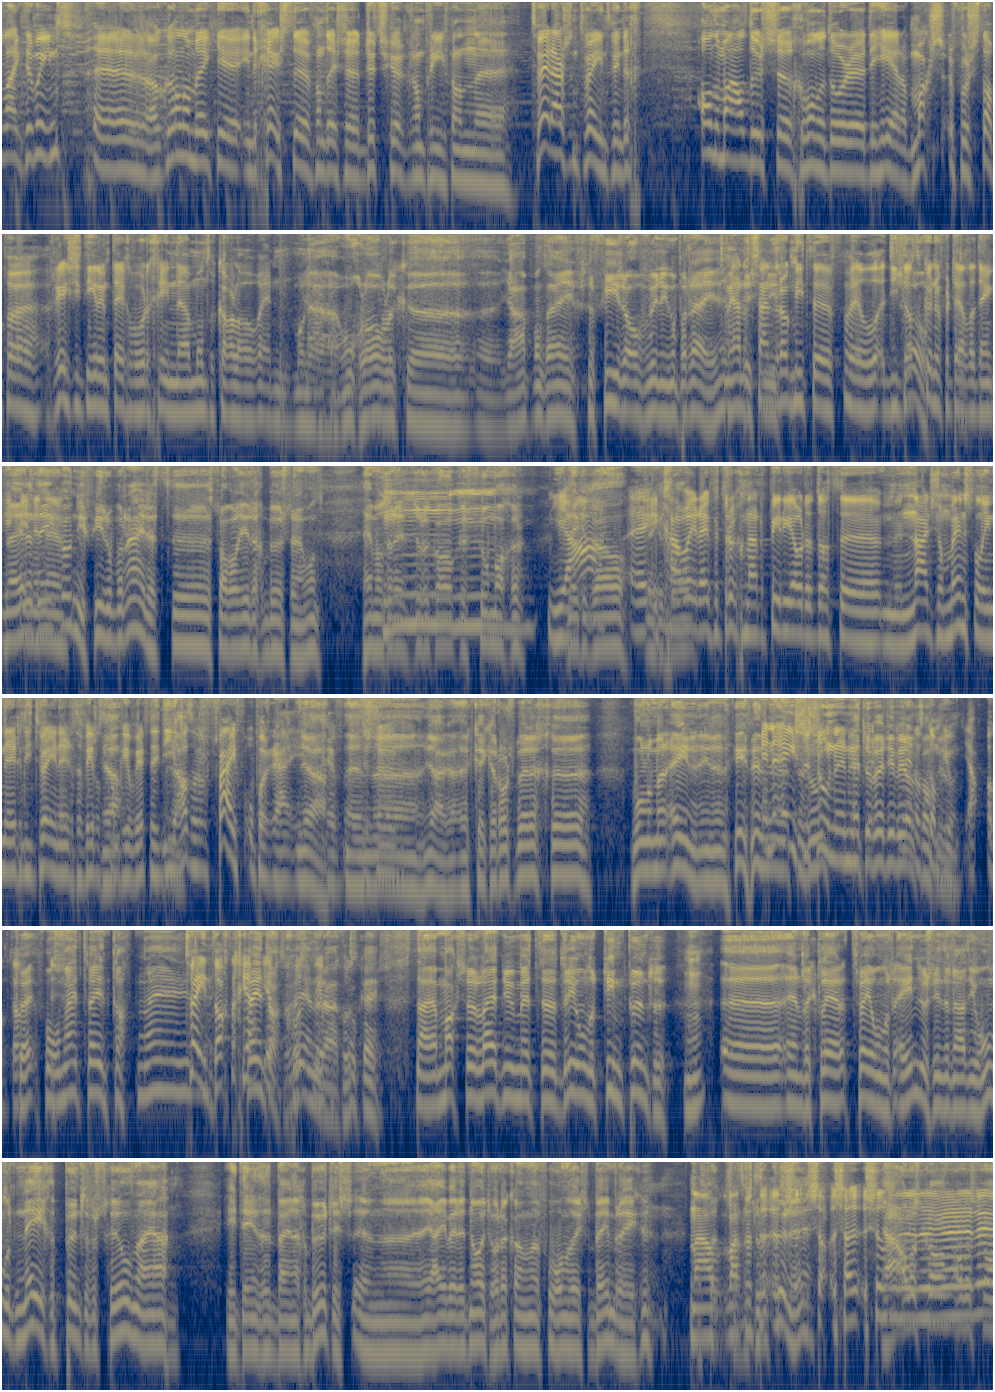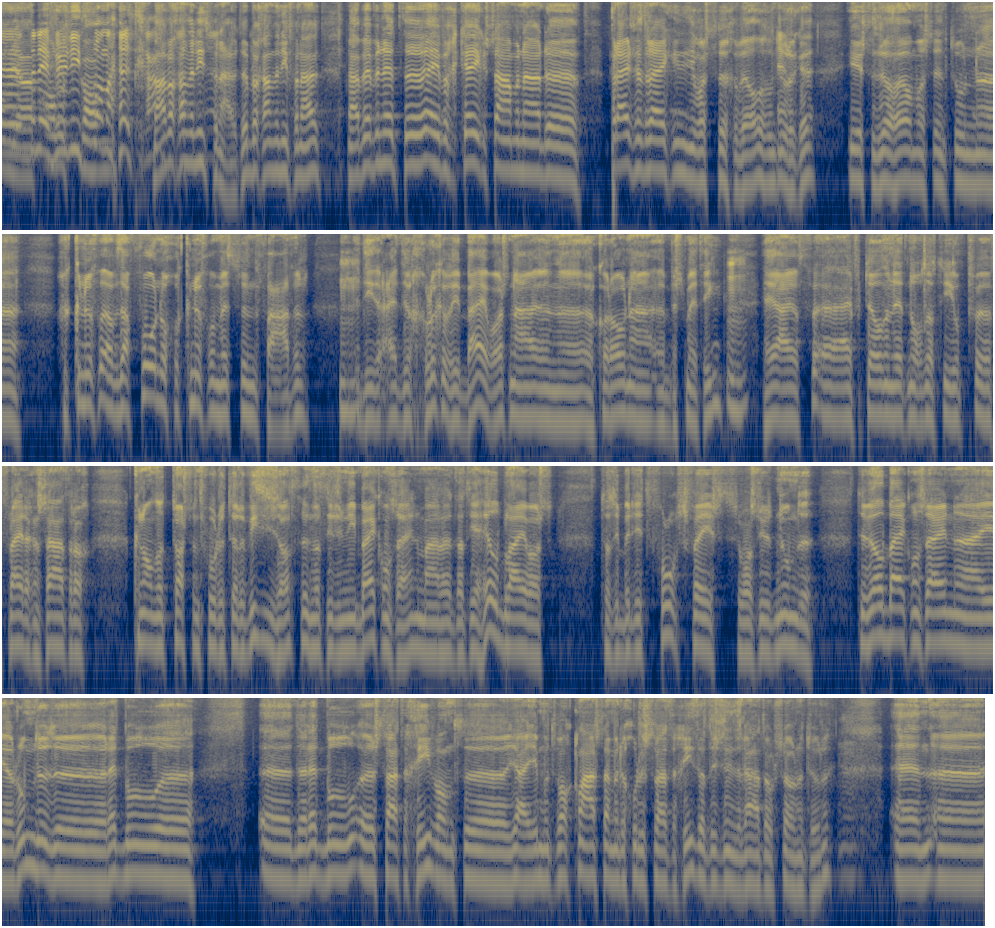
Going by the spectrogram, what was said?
Like the Wind. Uh, ook wel een beetje in de geest uh, van deze Dutch Grand Prix van uh, 2022. Allemaal dus gewonnen door de heer Max Verstappen. Residerend tegenwoordig in Monte Carlo en Monaco. Ja, ongelooflijk Jaap, want hij heeft een vierde overwinning op een rij. Hè? Ja, dat zijn er ook niet veel die Zo. dat kunnen vertellen, denk nee, ik. Nee, dat denk ik ook niet. Vier op een rij, dat zal wel eerder gebeurd zijn. Want Hamilton heeft natuurlijk ook een Schumacher. Ja, denk ik, wel, denk ik ga weer even terug naar de periode dat uh, Nigel Mansell in 1992 wereldkampioen ja. werd. Die ja. had er vijf op een rij. Ja, en dus, uh, ja, Keke Rosberg uh, won er maar één in een, in een, in een seizoen. seizoen in en toen werd hij wereldkampioen. Ja, ook dat. Twee, volgens mij 82, nee. 82, ja. 82, goed, inderdaad. Oké. Okay. Nou ja, Max leidt nu met 310 punten. Hm? en Leclerc 201. Dus inderdaad die 109 punten verschil. Nou ja... Hm ik denk dat het bijna gebeurd is. En uh, ja, je weet het nooit hoor. Dat kan volgende week zijn been breken. Nou, dat, laten we het kunnen. Zullen ja, alles kan, alles kan. Ja, dan even niet kan. vanuit gaan. Maar we gaan er niet vanuit. Hè. We gaan er niet vanuit. Nou, we hebben net uh, even gekeken samen naar de prijsuitreiking. Die was uh, geweldig natuurlijk. Ja. Hè. Eerst de Wilhelmus en toen uh, geknuffeld, of daarvoor nog geknuffeld met zijn vader. Mm -hmm. Die er gelukkig weer bij was na een coronabesmetting. Mm -hmm. hij, hij, vertelde net nog dat hij op vrijdag en zaterdag knaldertastend voor de televisie zat. En dat hij er niet bij kon zijn. Maar dat hij heel blij was dat hij bij dit volksfeest, zoals u het noemde, er wel bij kon zijn. Hij roemde de Red Bull, uh, uh, de Red Bull strategie. Want ja, je moet wel klaarstaan met een goede strategie. Dat is inderdaad ook zo natuurlijk. Mm. En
